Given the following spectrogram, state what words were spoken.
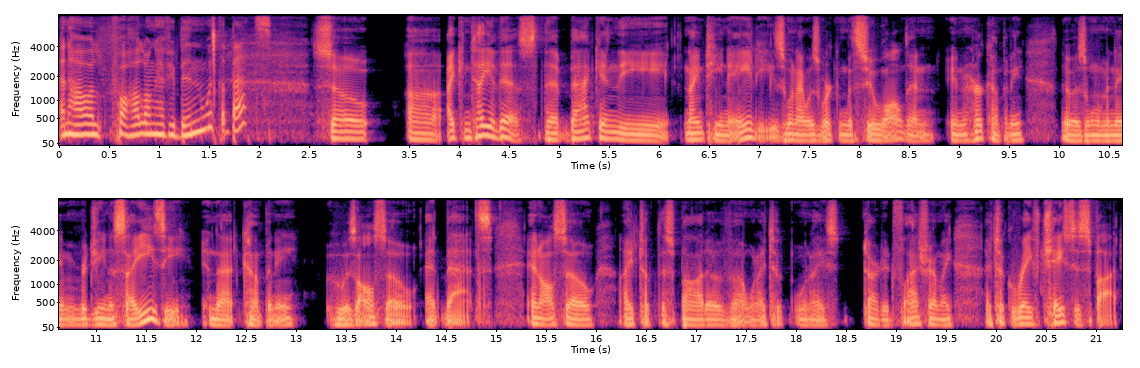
And how for how long have you been with the bats? So uh, I can tell you this: that back in the 1980s, when I was working with Sue Walden in her company, there was a woman named Regina Saisi in that company who was also at Bats, and also I took the spot of uh, when I took when I started Flash Family, I took Rafe Chase's spot,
